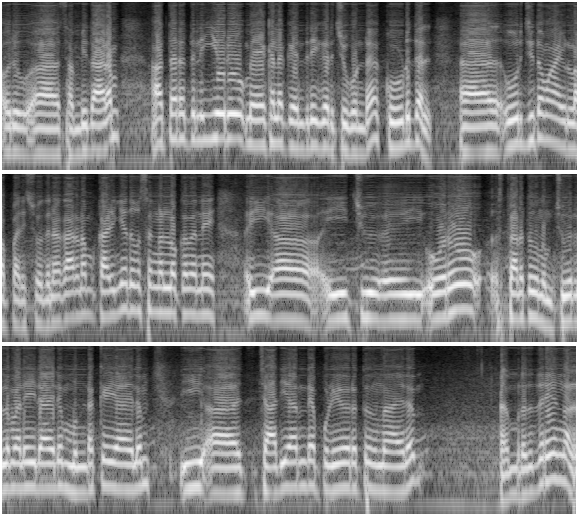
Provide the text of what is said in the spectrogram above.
ഒരു സംവിധാനം അത്തരത്തിൽ ഈ ഒരു മേഖല കേന്ദ്രീകരിച്ചുകൊണ്ട് കൂടുതൽ ഊർജിതമായുള്ള പരിശോധന. കാരണം കഴിഞ്ഞ ദിവസങ്ങളിലൊക്കെ തന്നെ ഈ ഈ ഓരോ സ്ഥലത്തു നിന്നും ചൂരൽമലയിലായാലും മുണ്ടക്കയായാലും ഈ ആ, ചാലിയാറിന്റെ പുഴയോരത്ത് നിന്നായാലും മൃതദേഹങ്ങൾ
